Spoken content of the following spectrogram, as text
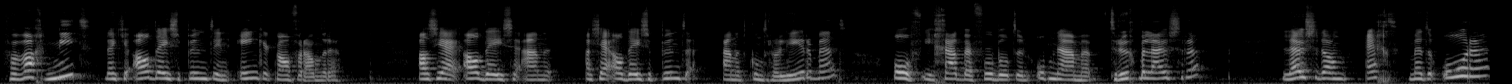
Verwacht niet dat je al deze punten in één keer kan veranderen. Als jij al deze, aan, als jij al deze punten aan het controleren bent, of je gaat bijvoorbeeld een opname terugbeluisteren, luister dan echt met de oren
